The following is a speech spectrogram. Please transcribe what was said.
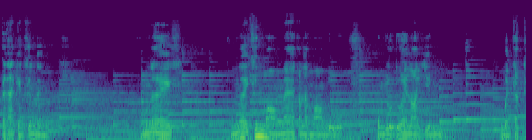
ไปได้เพียงครึ่งหนึ่ง เงยผมเงยขึ้นมองแม่กำลังมองดู ผมอยู่ด้วยรอยยิ้ม เหมือนกับแก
